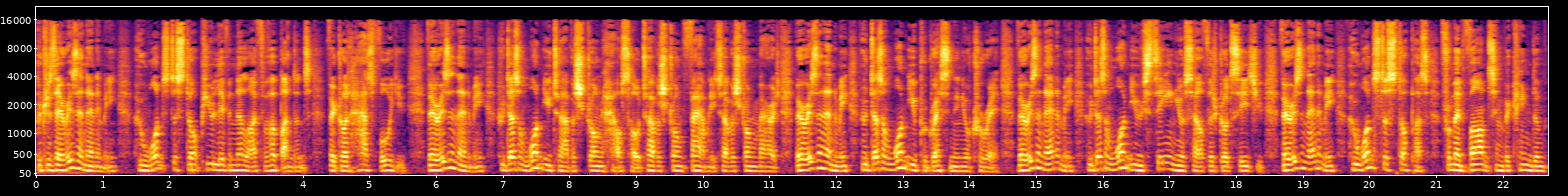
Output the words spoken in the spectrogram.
because there is an enemy who wants to stop you living the life of abundance that God has for you. There is an enemy who doesn't want you to have a strong household, to have a strong family, to have a strong marriage. There is an enemy who doesn't want you progressing in your career. There is an enemy who doesn't want you seeing yourself as God sees you. There is an enemy who wants to stop us from advancing the kingdom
